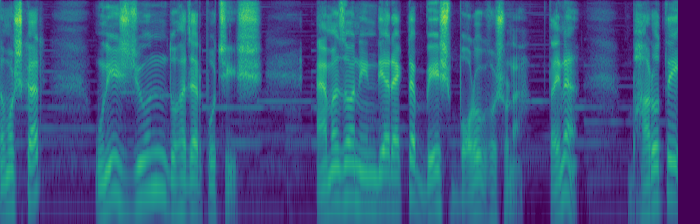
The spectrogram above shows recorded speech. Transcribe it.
নমস্কার উনিশ জুন দু হাজার পঁচিশ। অ্যামাজন ইন্ডিয়ার একটা বেশ বড় ঘোষণা তাই না? ভারতে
